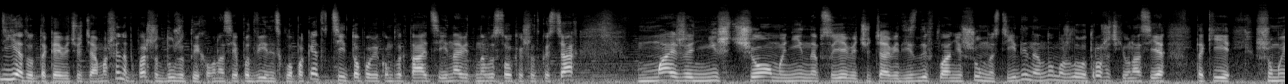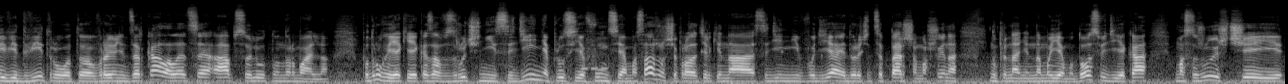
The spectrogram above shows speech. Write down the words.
є тут таке відчуття. Машина, по-перше, дуже тихо. У нас є подвійний склопакет в цій топовій комплектації, і навіть на високих швидкостях майже ніщо мені не псує відчуття від їзди в плані шумності. Єдине, ну можливо, трошечки у нас є такі шуми від вітру, от в районі дзеркал, але це абсолютно нормально. По-друге, як я і казав, зручні сидіння, плюс є функція масажу, щоправда, тільки на сидінні водія. І, до речі, це перша машина, ну принаймні на моєму досвіді, яка масажує ще і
